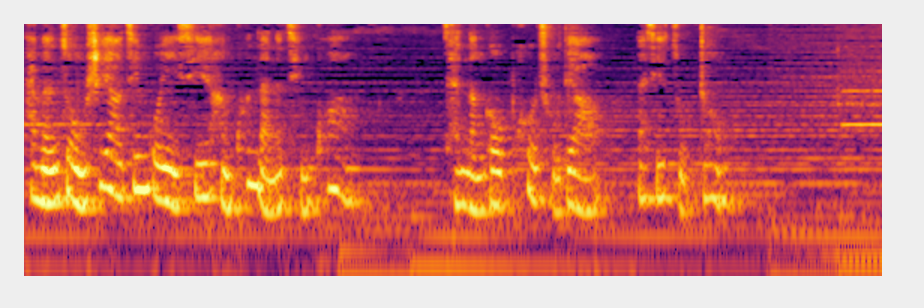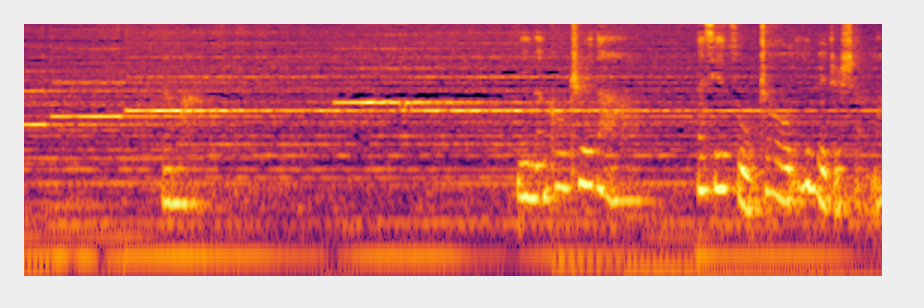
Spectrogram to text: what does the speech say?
他们总是要经过一些很困难的情况，才能够破除掉那些诅咒。那么，你能够知道那些诅咒意味着什么？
